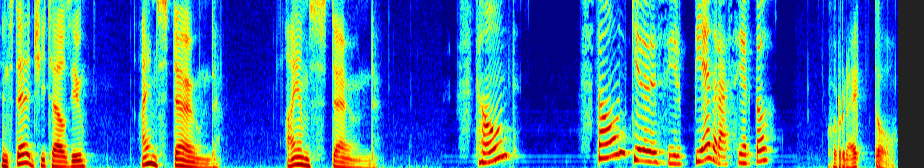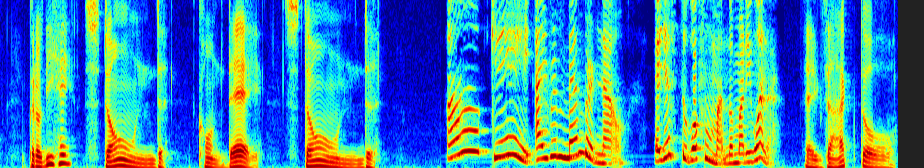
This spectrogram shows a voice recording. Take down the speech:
Instead, she tells you, I am stoned. I am stoned. Stoned? Stone quiere decir piedra, ¿cierto? Correcto. Pero dije stoned con D. Stoned. Ah, ok. I remember now. Ella estuvo fumando marihuana. Exacto.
